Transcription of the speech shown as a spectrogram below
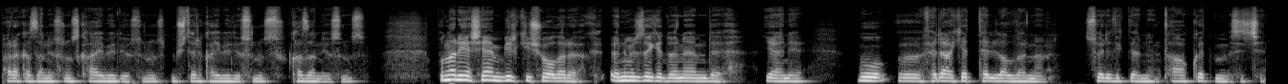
para kazanıyorsunuz, kaybediyorsunuz, müşteri kaybediyorsunuz, kazanıyorsunuz. Bunları yaşayan bir kişi olarak önümüzdeki dönemde yani bu e, felaket tellallarının söylediklerinin tahakkuk etmemesi için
